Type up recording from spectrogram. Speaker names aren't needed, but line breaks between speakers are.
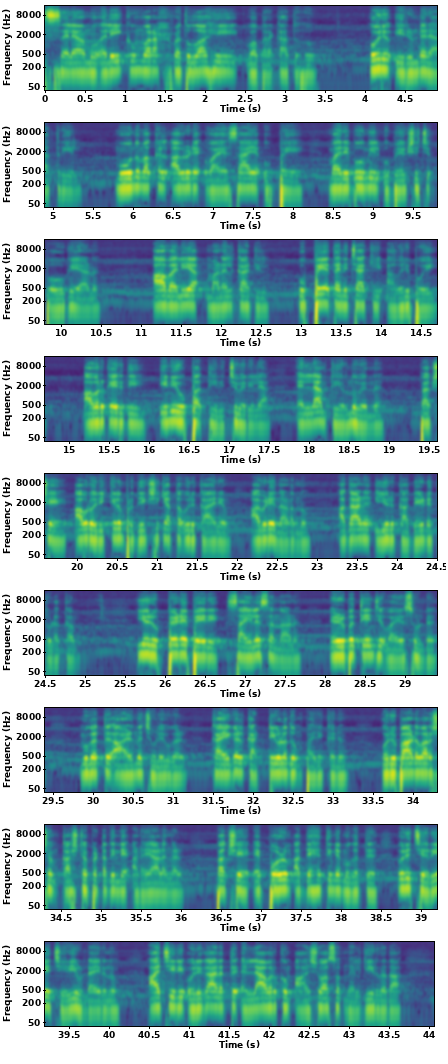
അസ്സലാമു അലൈക്കും വറഹ്മത്തുള്ളാഹി വബറകാതുഹു ഒരു ഇരുണ്ട രാത്രിയിൽ മൂന്ന് മക്കൾ അവരുടെ വയസ്സായ ഉപ്പയെ മരുഭൂമിയിൽ ഉപേക്ഷിച്ച് പോവുകയാണ്. ആ വലിയ മണൽക്കാട്ടിൽ ഉപ്പയെ തനിച്ചാക്കി അവർ പോയി. അവർ കരുതി ഇനി ഉപ്പ തിരിച്ചു വരില്ല എല്ലാം തീർന്നുവെന്ന്. പക്ഷേ അവർ ഒരിക്കലും പ്രതീക്ഷിക്കാത്ത ഒരു കാര്യം അവിടെ നടന്നു. അതാണ് ഈ ഒരു കഥയുടെ തുടക്കം. ഈ ഒരു ഉപ്പയുടെ പേര് സൈലസ് എന്നാണ്. എഴുപത്തിയഞ്ച് വയസ്സുണ്ട്. മുഖത്ത് ആഴ്ന്ന ചുളിവുകൾ കൈകൾ കട്ടിയുള്ളതും പരുക്കനും ഒരുപാട് വർഷം കഷ്ടപ്പെട്ടതിന്റെ അടയാളങ്ങൾ. പക്ഷേ എപ്പോഴും അദ്ദേഹത്തിന്റെ മുഖത്ത് ഒരു ചെറിയ ചിരി ഉണ്ടായിരുന്നു. ആ ചിരി ഒരു കാലത്ത് എല്ലാവർക്കും ആശ്വാസം നൽകിയിരുന്നതാ.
